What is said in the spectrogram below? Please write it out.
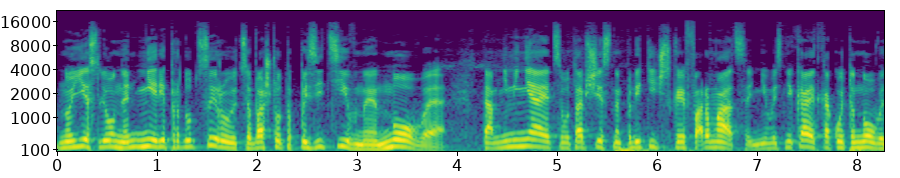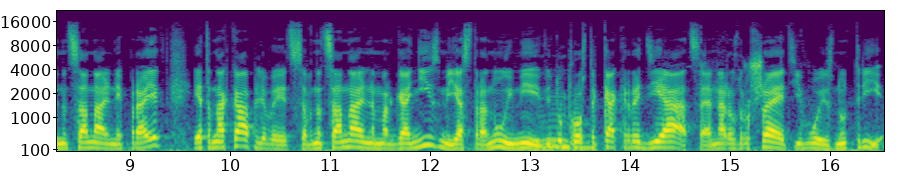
но если он не репродуцируется во что-то позитивное, новое, там не меняется вот общественно-политическая формация, не возникает какой-то новый национальный проект, это накапливается в национальном организме, я страну имею в виду mm-hmm. просто как радиация, она разрушает его изнутри.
